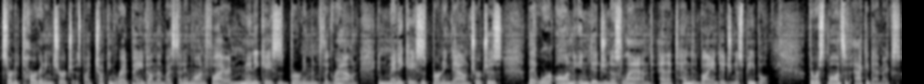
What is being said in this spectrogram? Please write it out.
started targeting churches by chucking red paint on them, by setting them on fire, in many cases, burning them to the ground, in many cases, burning down churches that were on indigenous land and attended by indigenous people. The response of academics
